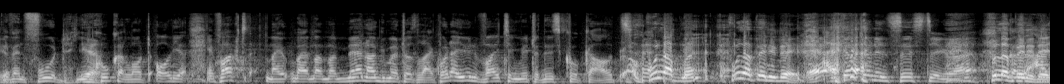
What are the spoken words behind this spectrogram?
Yeah. Even food, you Yeah. cook a lot all year. In fact, my, my, my, my main argument was like, when are you inviting me to this cookout? Oh, pull up, man. Pull up any day. I kept on insisting, right? Pull up any day,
